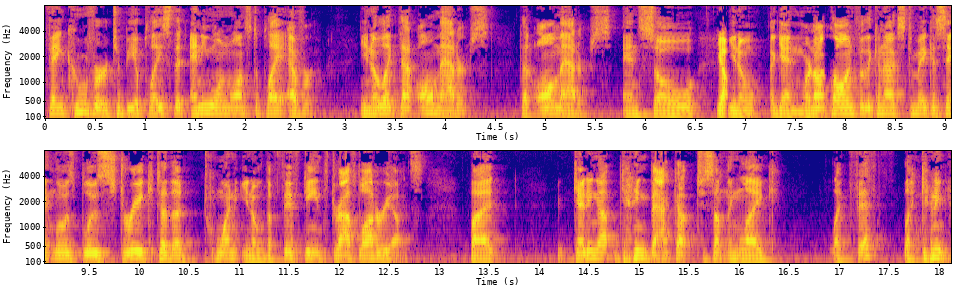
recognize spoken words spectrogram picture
Vancouver to be a place that anyone wants to play ever. You know, like that all matters. That all matters. And so, yep. you know, again, we're not calling for the Canucks to make a St. Louis Blues streak to the 20, you know, the 15th draft lottery odds. But getting up, getting back up to something like like 5th, like getting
